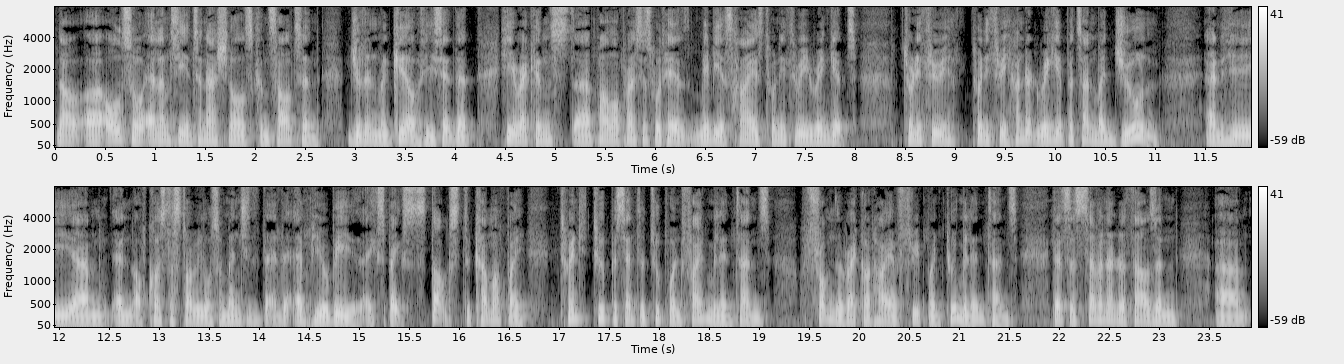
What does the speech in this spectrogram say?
Now, uh, also LMC International's consultant Julian McGill, he said that he reckons uh, palm oil prices would hit maybe as high as 23 ringgit 23, 2300 ringgit per ton by June. And he, um, and of course, the story also mentions that the MPOB expects stocks to come up by 22% to 2.5 million tons from the record high of 3.2 million tons. That's a 700,000, um,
